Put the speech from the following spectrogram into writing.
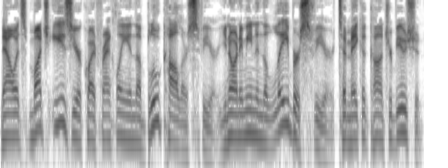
Now, it's much easier, quite frankly, in the blue collar sphere. You know what I mean? In the labor sphere to make a contribution.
